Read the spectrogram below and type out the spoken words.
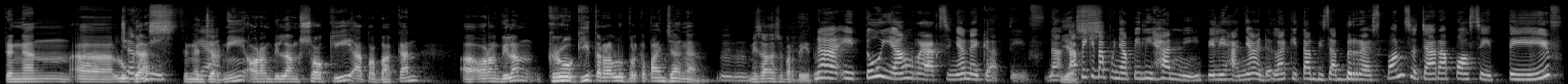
dengan eh, lugas, Jernih, dengan ya. jernih. Orang bilang soggy atau bahkan eh, orang bilang grogi terlalu berkepanjangan. Misalnya seperti itu. Nah, itu yang reaksinya negatif. Nah, Yes. tapi kita punya pilihan nih. Pilihannya adalah kita bisa berespon secara positif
